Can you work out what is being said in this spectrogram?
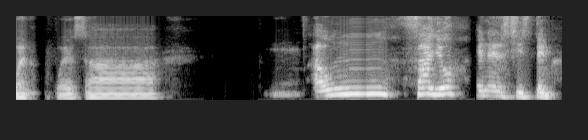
bueno, pues a, a un fallo en el sistema,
